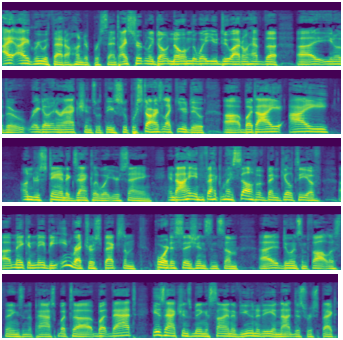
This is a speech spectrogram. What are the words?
I, I agree with that hundred percent. I certainly don't know him the way you do. I don't have the uh, you know the regular interactions with these superstars like you do. Uh, but I I understand exactly what you're saying. And I, in fact, myself have been guilty of uh, making maybe in retrospect some poor decisions and some uh, doing some thoughtless things in the past. But uh, but that his actions being a sign of unity and not disrespect,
